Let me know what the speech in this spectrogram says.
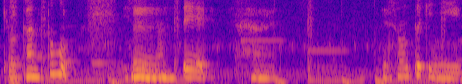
教官と一緒になって、はい。でその時に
